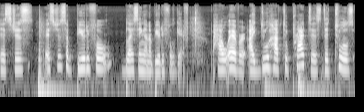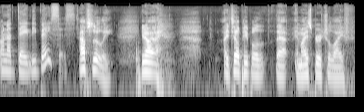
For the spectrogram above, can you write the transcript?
it's just, it's just a beautiful blessing and a beautiful gift. However, I do have to practice the tools on a daily basis. Absolutely. You know, I I tell people that in my spiritual life,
